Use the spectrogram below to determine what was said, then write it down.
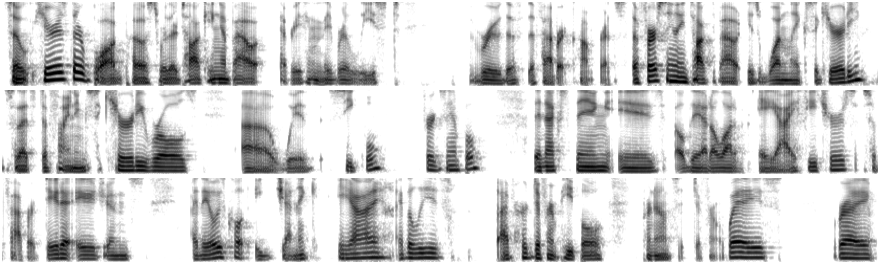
So here is their blog post where they're talking about everything they've released through the, the Fabric conference. The first thing they talked about is OneLake security. So that's defining security roles uh, with SQL, for example. The next thing is oh, they had a lot of AI features, so Fabric data agents. They always call it agentic AI, I believe. I've heard different people pronounce it different ways, right?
